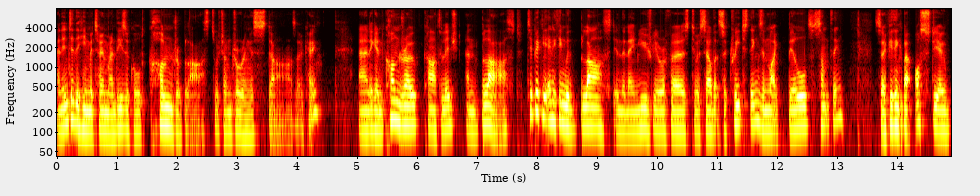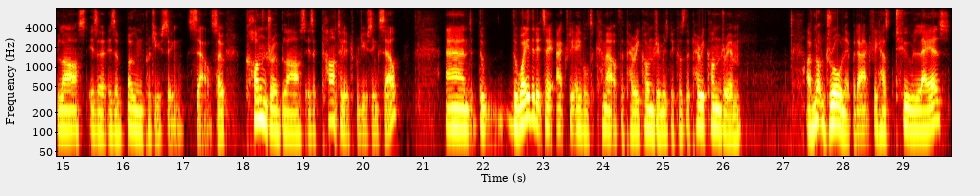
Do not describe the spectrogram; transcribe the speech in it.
and into the hematoma, and these are called chondroblasts, which I'm drawing as stars, okay? And again, chondro, cartilage, and blast. Typically anything with blast in the name usually refers to a cell that secretes things and like builds something. So if you think about osteoblast is a, is a bone producing cell. So chondroblast is a cartilage producing cell. And the, the way that it's actually able to come out of the perichondrium is because the perichondrium, I've not drawn it, but it actually has two layers.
